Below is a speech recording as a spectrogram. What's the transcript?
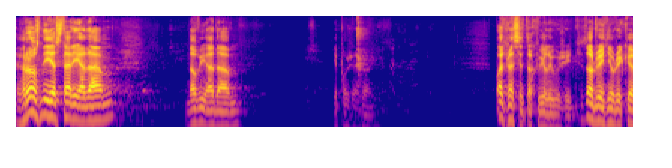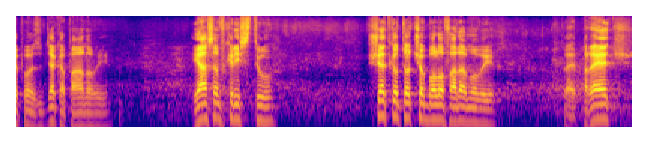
Hrozný je starý Adam, nový Adam je požehnaný. Pojďme si to chvíli užít. Zodvihni ruky a povedz, děka pánovi. Já jsem v Kristu. Všetko to, co bylo v Adamovi, to je preč.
